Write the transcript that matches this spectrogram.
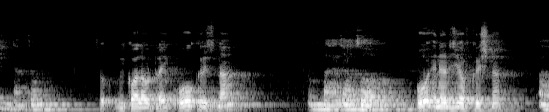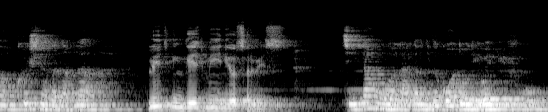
命当中。 So we call out like, O Krishna, 我们把它叫做 O energy of Krishna, 嗯 Krishna 的能量， please engage me in your service. 请让我来到你的国度里为你服务，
